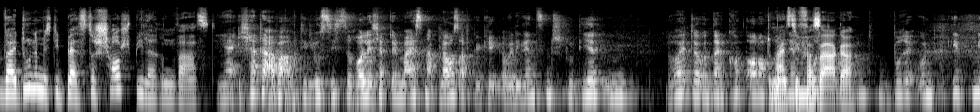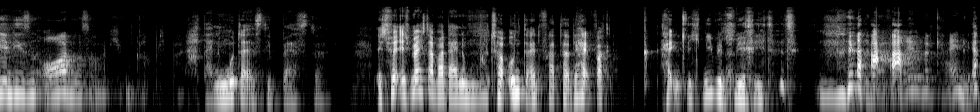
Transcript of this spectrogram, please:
Weil du nämlich die beste Schauspielerin warst. Ja, ich hatte aber auch die lustigste Rolle. Ich habe den meisten Applaus abgekriegt, aber die ganzen studierten Leute und dann kommt auch noch Du meinst meine die Versager? Mutter Und, br- und gibt mir diesen Orden. Das war wirklich unglaublich. Ach, deine Mutter ist die Beste. Ich, ich möchte aber deine Mutter und dein Vater, der einfach eigentlich nie mit mir redet. Ich rede mit keinem.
